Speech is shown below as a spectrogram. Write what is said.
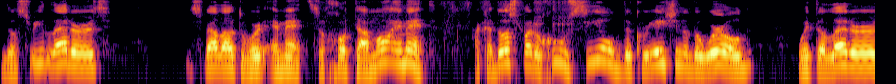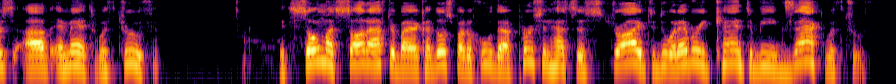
And those three letters spell out the word Emet. So Chotamo Emet. Hakadosh Baruch Hu sealed the creation of the world with the letters of emet, with truth. It's so much sought after by a Kadosh Baruch Hu that a person has to strive to do whatever he can to be exact with truth.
